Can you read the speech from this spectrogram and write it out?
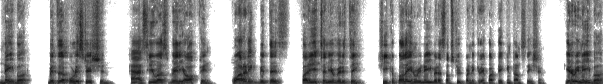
neighbor with the police station as he was very often quarreling with us for each and everything. ஹீக்கு பதிலாக என்னுடைய நெய்பரை சப்ஸ்டியூட் பண்ணிக்கிறேன் ஃபார் டேக்கிங் டிரான்ஸ்லேஷன் என்னுடைய நெய்பர்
